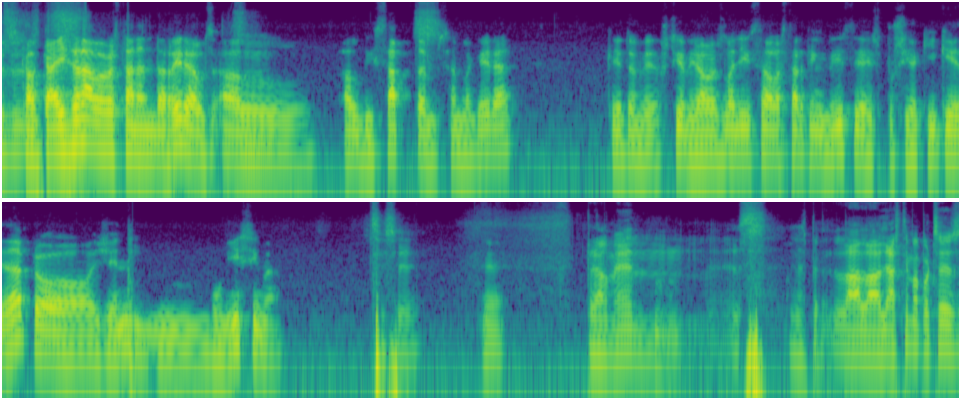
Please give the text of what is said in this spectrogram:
és, Que el Caix anava bastant endarrere, el, el, el dissabte em sembla que era, que jo també, hòstia, miraves la llista de l'Starting List i deies, però si aquí queda, però gent boníssima. sí, sí. Eh. Realment, és, és, la, la llàstima potser és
